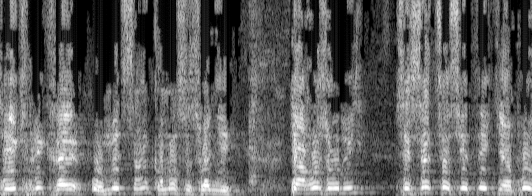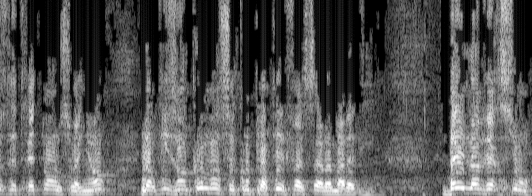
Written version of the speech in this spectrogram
qui expliquerait aux médecins comment se soigner. Car aujourd'hui, c'est cette société qui impose des traitements aux soignants, leur disant comment se comporter face à la maladie. Belle inversion,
